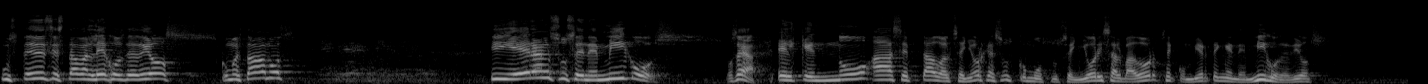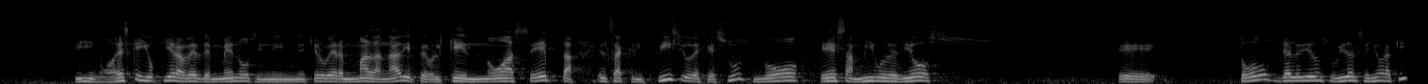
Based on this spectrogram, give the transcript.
ustedes estaban lejos de Dios. ¿Cómo estábamos? Y eran sus enemigos. O sea, el que no ha aceptado al Señor Jesús como su Señor y Salvador se convierte en enemigo de Dios. Y no es que yo quiera ver de menos y ni me quiero ver mal a nadie, pero el que no acepta el sacrificio de Jesús no es amigo de Dios. Eh, ¿Todos ya le dieron su vida al Señor aquí?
